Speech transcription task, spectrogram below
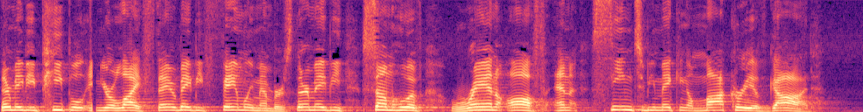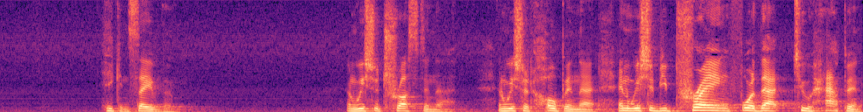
There may be people in your life, there may be family members, there may be some who have ran off and seem to be making a mockery of God. He can save them. And we should trust in that. And we should hope in that. And we should be praying for that to happen.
